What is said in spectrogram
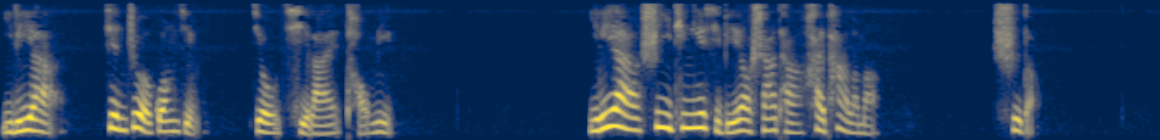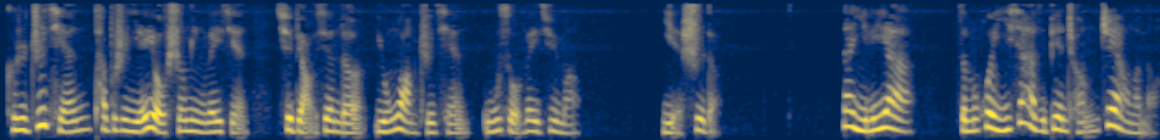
以利亚见这光景。就起来逃命。以利亚是一听耶喜别要杀他，害怕了吗？是的。可是之前他不是也有生命危险，却表现的勇往直前，无所畏惧吗？也是的。那以利亚怎么会一下子变成这样了呢？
